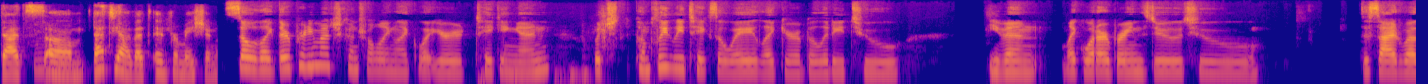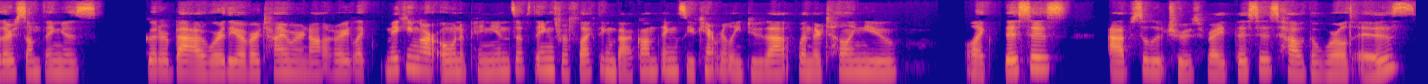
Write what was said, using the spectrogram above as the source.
That's mm-hmm. um that's yeah that's information. So like they're pretty much controlling like what you're taking in which completely takes away like your ability to even like what our brains do to decide whether something is good or bad, worthy of our time or not, right? Like making our own opinions of things, reflecting back on things. You can't really do that when they're telling you like this is absolute truth, right? This is how the world is,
